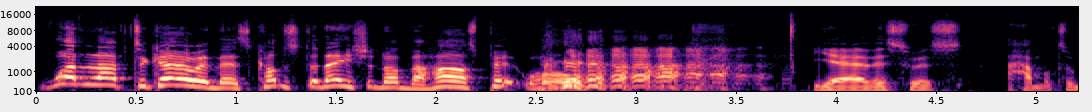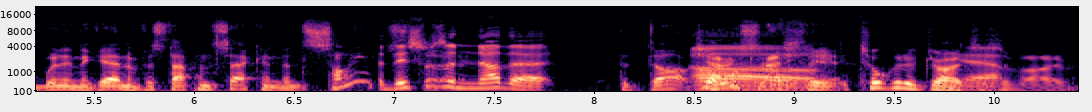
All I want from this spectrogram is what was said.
one lap to go, and there's consternation on the Haas pit wall. yeah, this was Hamilton winning again, and Verstappen second, and Sainz. This was another. the dark. Oh. horse. Actually, talking of Drive Yeah. to Survive,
